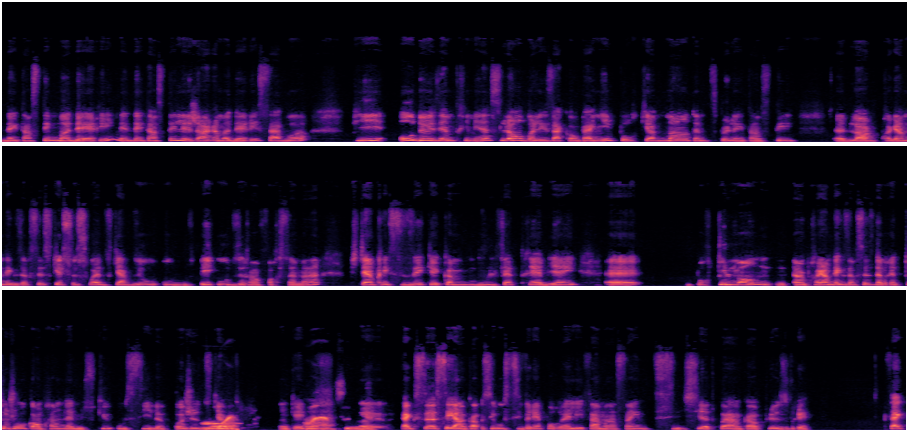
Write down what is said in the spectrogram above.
d'intensité modérée, mais d'intensité légère à modérée, ça va. Puis au deuxième trimestre, là, on va les accompagner pour qu'ils augmentent un petit peu l'intensité euh, de leur programme d'exercice, que ce soit du cardio ou, et ou du renforcement. je tiens à préciser que comme vous le faites très bien, euh, pour tout le monde, un programme d'exercice devrait toujours comprendre la muscu aussi, là, pas juste du cardio. OK? absolument. Euh, ça, c'est encore c'est aussi vrai pour les femmes enceintes, s'il y a de quoi encore plus vrai. Fait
